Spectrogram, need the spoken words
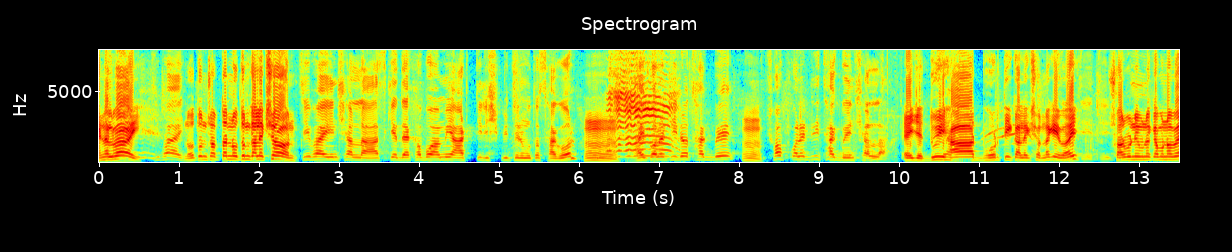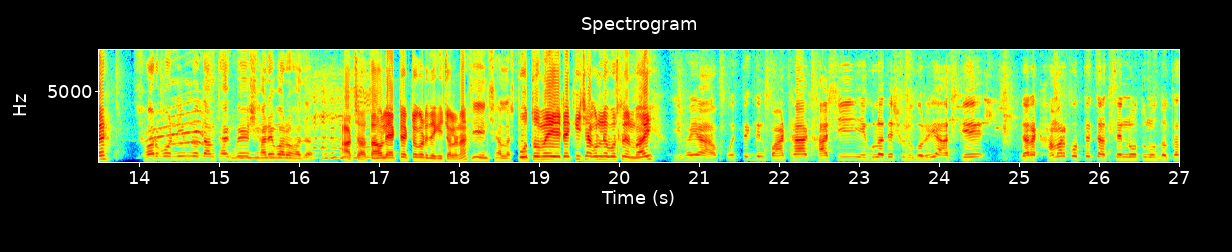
আইনাল ভাই? ভাই। নতুন সপ্তাহ নতুন কালেকশন? জি ভাই ইনশাল্লাহ। আজকে দেখাবো আমি আটত্রিশ পিসের মতো ছাগল। হাই কোয়ালিটিরও থাকবে সব কোয়ালিটি থাকবে ইনশাল্লাহ। এই যে দুই হাত ভর্তি কালেকশন নাকি ভাই। সর্বনিম্ন কেমন হবে? সর্বনিম্ন দাম থাকবে সাড়ে বারো হাজার। আচ্ছা তাহলে একটা একটা করে দেখি চলে না? জি ইনশাল্লাহ। প্রথমে এটা কি ছাগল নিয়ে বসলেন ভাই? জি ভাইয়া প্রত্যেকদিন পাঠা খাসি এগুলা দিয়ে শুরু করি। আজকে যারা খামার করতে চাচ্ছেন নতুন উদ্যোক্তা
